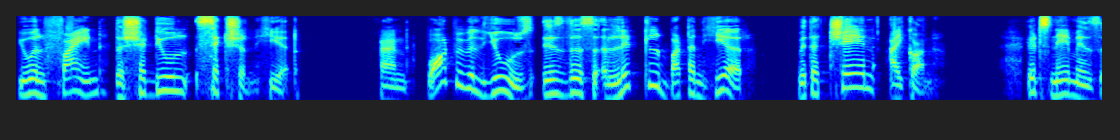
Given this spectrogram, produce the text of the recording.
you will find the schedule section here. And what we will use is this little button here with a chain icon. Its name is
